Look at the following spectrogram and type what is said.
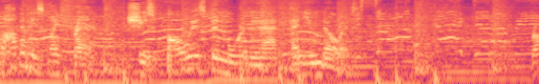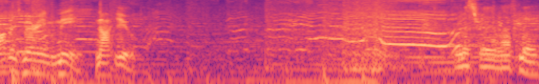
Robin is my friend. She's always been more than that, and you know it. Robin's marrying me, not you. You must really love me.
